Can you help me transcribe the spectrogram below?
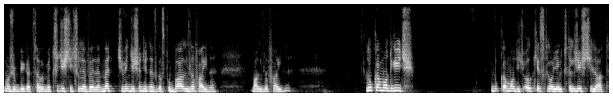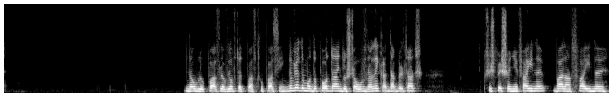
Może biegać cały metr, 33 levele, metr 91 wzrostu, bardzo fajny, bardzo fajny. Luka Modric, Luka Modric, orkiestrojer, 40 lat. No look pass, love lofted pass, true passing. No wiadomo, do podań, do strzałów z daleka, double touch. Przyspieszenie fajne, balans fajny.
